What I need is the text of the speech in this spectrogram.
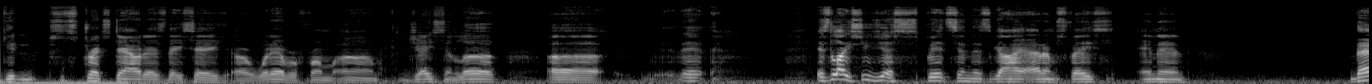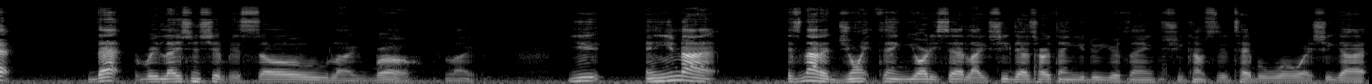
getting stretched out, as they say, or whatever, from um, Jason Luv. Uh, it's like she just spits in this guy Adam's face, and then that that relationship is so like, bro, like you and you're not. It's not a joint thing. You already said like she does her thing, you do your thing. She comes to the table with what she got.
